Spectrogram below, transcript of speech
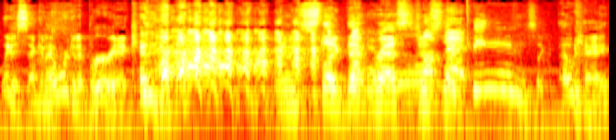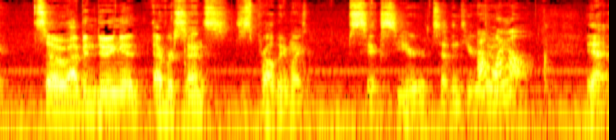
Wait a second! I work at a brewery. I can do that. and it's like that rest, love just like bing. It's like okay. So I've been doing it ever since. This is probably my sixth year, seventh year. Oh doing it. wow. Yeah.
